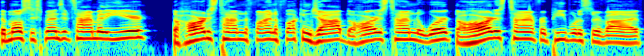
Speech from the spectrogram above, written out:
The most expensive time of the year, the hardest time to find a fucking job, the hardest time to work, the hardest time for people to survive.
